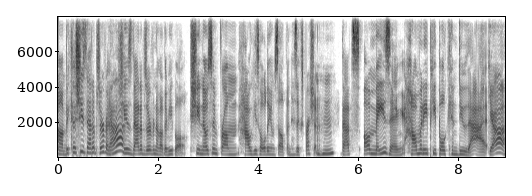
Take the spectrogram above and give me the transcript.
Um, because she's that observant. Yeah. She is that observant of other people. She knows him from how he's holding himself and his expression. Mhm. That's amazing. How many people can do that? Yeah.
